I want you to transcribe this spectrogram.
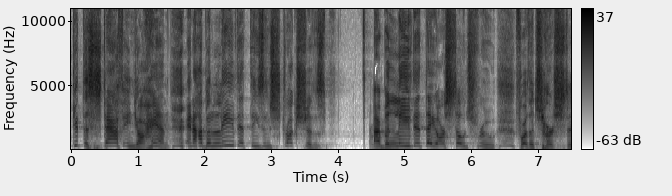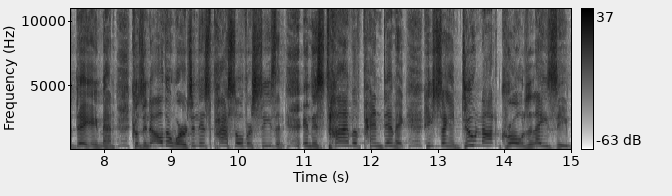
Get the staff in your hand. And I believe that these instructions I believe that they are so true for the church today, amen. Because, in other words, in this Passover season, in this time of pandemic, he's saying, do not grow lazy.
